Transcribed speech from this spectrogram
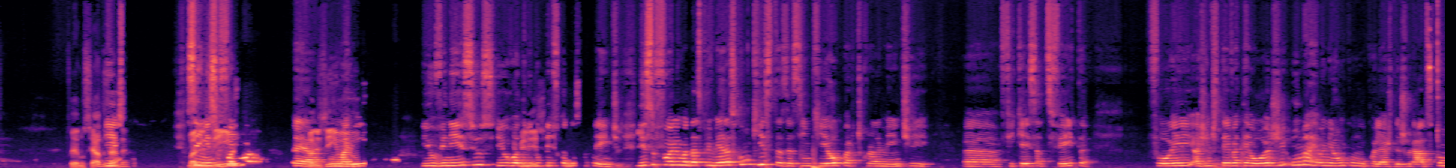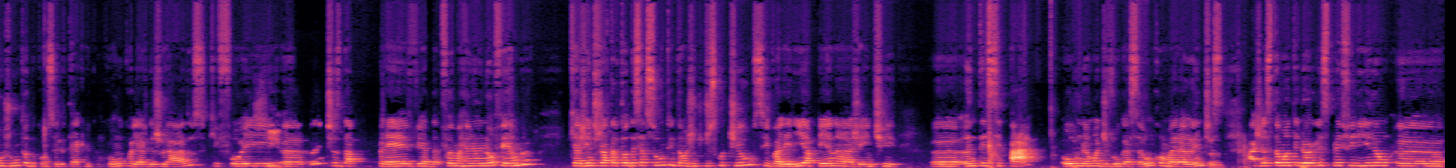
Foi anunciado isso. já, né? Sim, isso foi. É, Marizinho o e, o... Vinícius e o Rodrigo Pífica do suplente. Isso foi uma das primeiras conquistas, assim, que eu particularmente uh, fiquei satisfeita. Foi a gente teve até hoje uma reunião com o Colégio de Jurados, conjunta do Conselho Técnico com o Colégio de Jurados, que foi uh, antes da prévia, da, foi uma reunião em novembro, que a gente já tratou desse assunto, então a gente discutiu se valeria a pena a gente uh, antecipar ou não a divulgação, como era antes. Tá. A gestão anterior, eles preferiram uh,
